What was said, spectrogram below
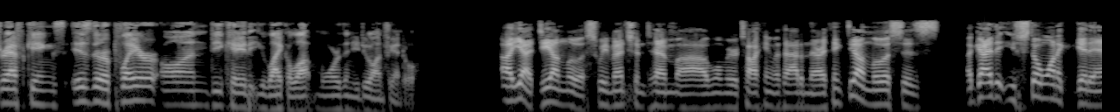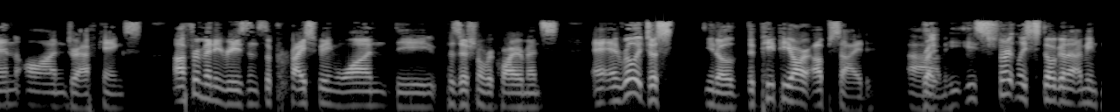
DraftKings, is there a player on DK that you like a lot more than you do on FanDuel? Uh, yeah, Dion Lewis. We mentioned him, uh, when we were talking with Adam there. I think Dion Lewis is a guy that you still want to get in on DraftKings, uh, for many reasons. The price being one, the positional requirements, and, and really just, you know, the PPR upside. Um, Right. he, he's certainly still gonna, I mean,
